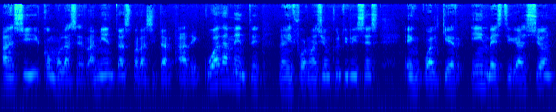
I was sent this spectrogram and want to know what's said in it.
así como las herramientas para citar adecuadamente la información que utilices en cualquier investigación.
